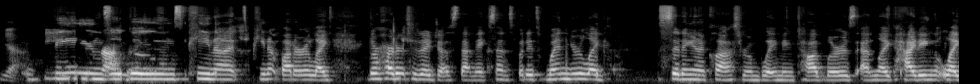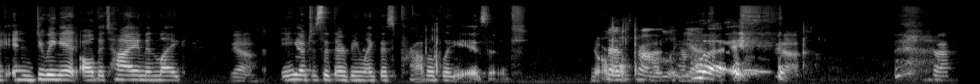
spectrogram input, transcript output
yeah, beans, exactly. legumes, peanuts, peanut butter, like they're harder to digest. That makes sense. But it's when you're like sitting in a classroom blaming toddlers and like hiding, like, and doing it all the time. And like, Yeah. you have to sit there being like, this probably isn't normal. That's probably yeah. But- Yeah.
